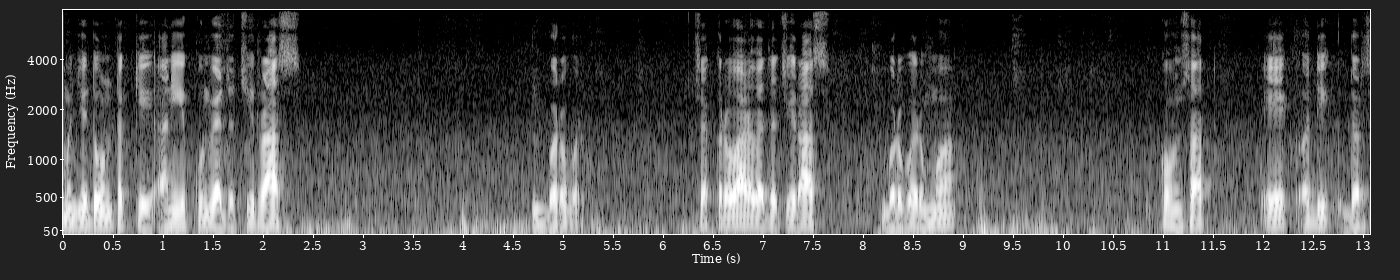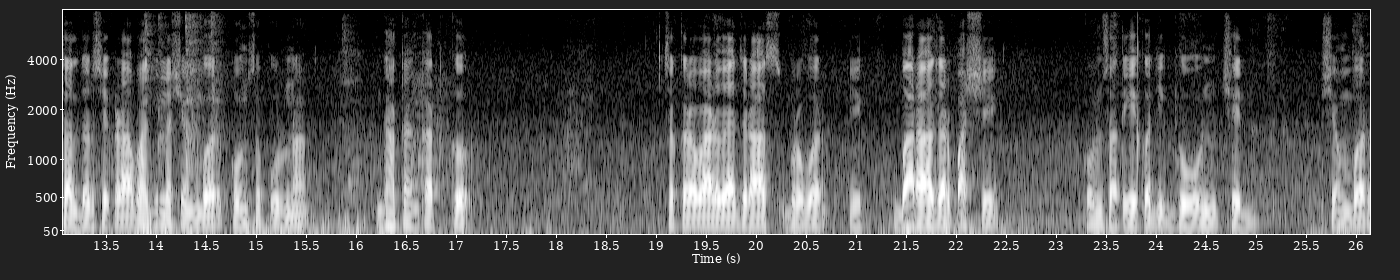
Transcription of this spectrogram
म्हणजे दोन टक्के आणि एकूण व्याजाची रास बरोबर. चक्रवाढ व्याजाची रास बरोबर म. कंसात एक अधिक दरसाल दर शेकडा भागीला शंभर कंसपूर्ण घातांकात क. चक्रवाढ व्याज रास बरोबर एक बारा हजार पाचशे कंसात एक अधिक दोन छेद शंभर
